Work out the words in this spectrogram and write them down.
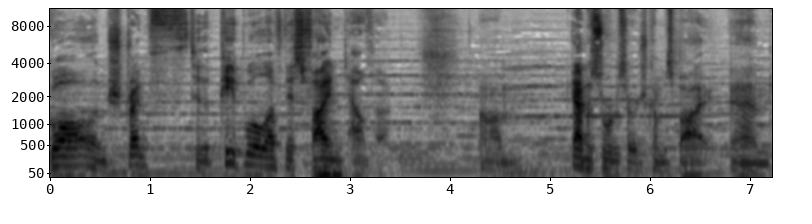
gall and strength to the people of this fine Taltha. Um, Captain Storm Surge comes by and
